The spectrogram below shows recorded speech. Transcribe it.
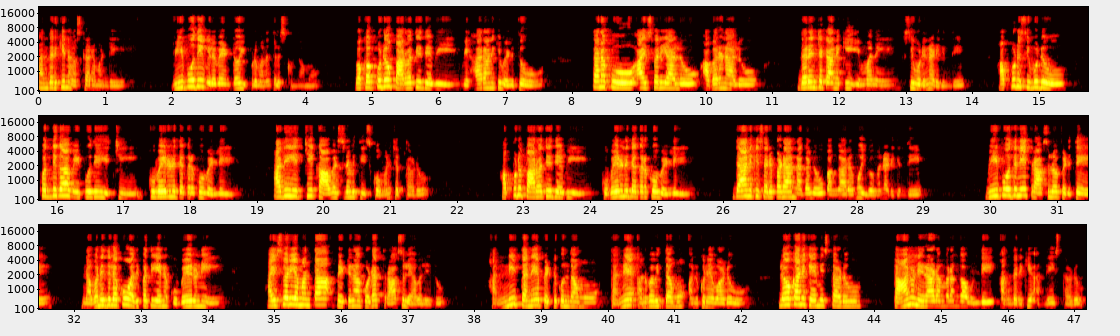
అందరికీ నమస్కారం అండి విభూది విలువేంటో ఇప్పుడు మనం తెలుసుకుందాము. ఒకప్పుడు పార్వతీదేవి విహారానికి వెళుతూ తనకు ఐశ్వర్యాలు ఆభరణాలు ధరించటానికి ఇమ్మని శివుడిని అడిగింది. అప్పుడు శివుడు కొద్దిగా విభూది ఇచ్చి కుబేరుని దగ్గరకు వెళ్ళి అది ఇచ్చి కావలసినవి తీసుకోమని చెప్తాడు. అప్పుడు పార్వతీదేవి కుబేరుని దగ్గరకు వెళ్ళి దానికి సరిపడా నగలు బంగారము ఇవ్వమని అడిగింది. వీపూదిని త్రాసులో పెడితే నవనిధులకు అధిపతి అయిన కుబేరుని ఐశ్వర్యమంతా పెట్టినా కూడా త్రాసు లేవలేదు. అన్నీ తనే పెట్టుకుందాము తనే అనుభవిద్దాము అనుకునేవాడు లోకానికి ఏమిస్తాడు తాను నిరాడంబరంగా ఉండి అందరికీ అన్నీ ఇస్తాడు.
